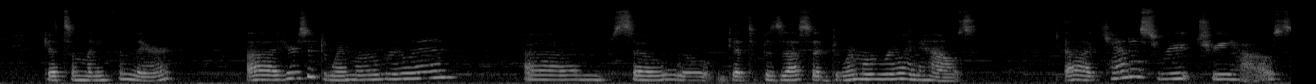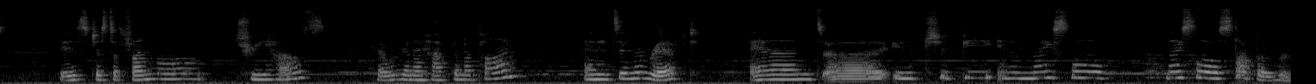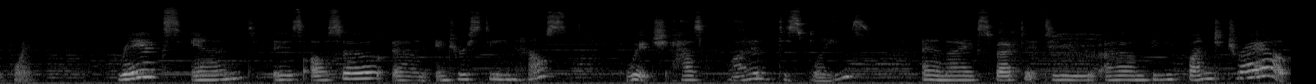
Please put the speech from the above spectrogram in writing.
get some money from there. Uh, here's a Dwemer ruin. Um, so we'll get to possess a Dwemer ruin house. Uh, Canis Root Tree House is just a fun little tree house that we're going to happen upon. And it's in the Rift and uh, it should be in a nice little, nice little stopover point. Rayek's End is also an interesting house, which has a lot of displays, and I expect it to um, be fun to try out.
